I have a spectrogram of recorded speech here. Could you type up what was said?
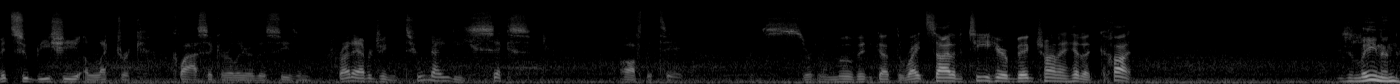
Mitsubishi Electric Classic earlier this season. Fred averaging 296 off the tee. Certainly move it. Got the right side of the tee here, big, trying to hit a cut. He's leaning.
